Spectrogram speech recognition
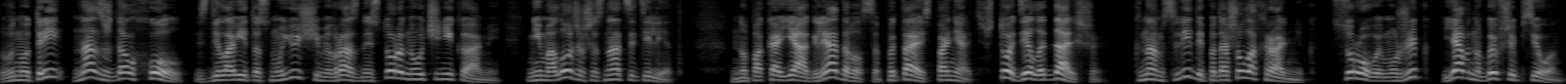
Внутри нас ждал холл с деловито снующими в разные стороны учениками, не моложе 16 лет. Но пока я оглядывался, пытаясь понять, что делать дальше, к нам с Лидой подошел охранник, суровый мужик, явно бывший псион.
